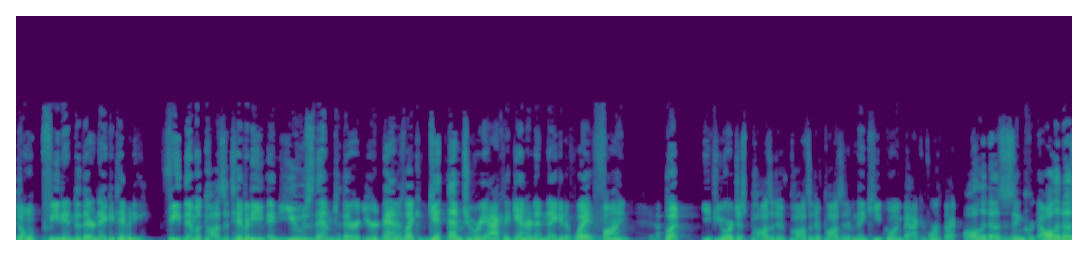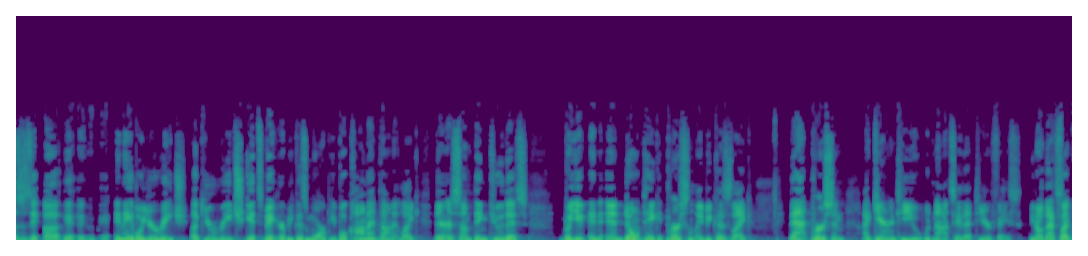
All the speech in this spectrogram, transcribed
Don't feed into their negativity. Feed them with positivity and use them to their your advantage. Like get them to react again in a negative way. Fine, Yeah. but if you are just positive, positive, positive, and they keep going back and forth, back, all it does is incre- all it does is uh, enable your reach. Like your reach gets bigger because more people comment on it. Like there is something to this, but you and and don't take it personally because like that person, I guarantee you, would not say that to your face. You know, that's like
